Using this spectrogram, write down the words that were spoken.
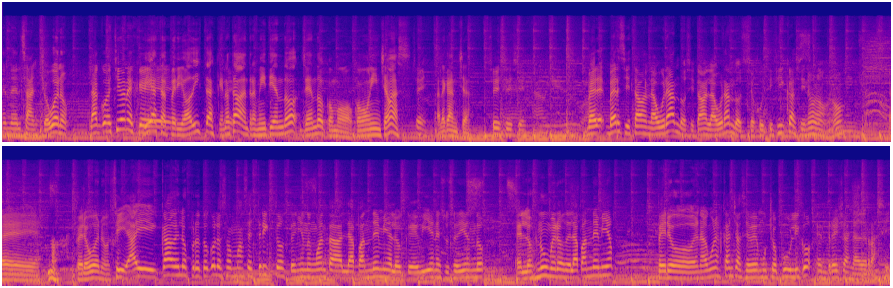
en el Sancho. Bueno, la cuestión es que. Vi hasta periodistas que no estaban transmitiendo yendo como, como un hincha más Sí. a la cancha. Sí, sí, sí. Ver, ver si estaban laburando, si estaban laburando, si se justifica, si no, no, ¿no? Eh, No, Pero bueno, sí, hay cada vez los protocolos son más estrictos, teniendo en cuenta la pandemia, lo que viene sucediendo en los números de la pandemia. Pero en algunas canchas se ve mucho público, entre ellas la de Racing.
